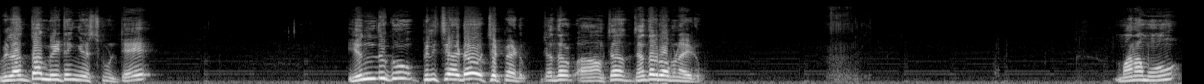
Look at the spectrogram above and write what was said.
వీళ్ళంతా మీటింగ్ వేసుకుంటే ఎందుకు పిలిచాడో చెప్పాడు చంద్ర చంద్రబాబు నాయుడు. మనము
